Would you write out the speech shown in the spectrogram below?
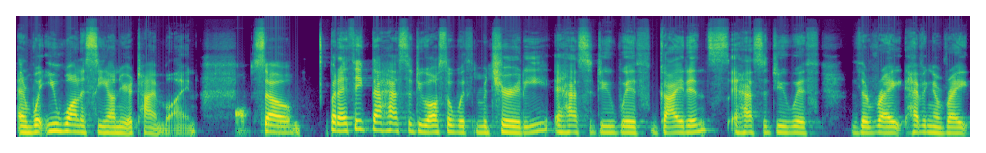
and what you want to see on your timeline Absolutely. so but i think that has to do also with maturity it has to do with guidance it has to do with the right having a right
